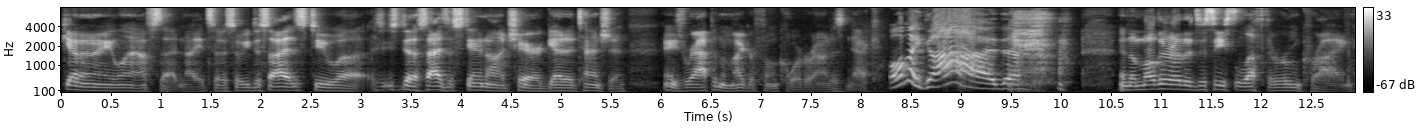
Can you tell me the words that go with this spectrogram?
getting any laughs that night. So so he decides to uh, he decides to stand on a chair, get attention, and he's wrapping the microphone cord around his neck. oh my god! And the mother of the deceased left the room crying.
